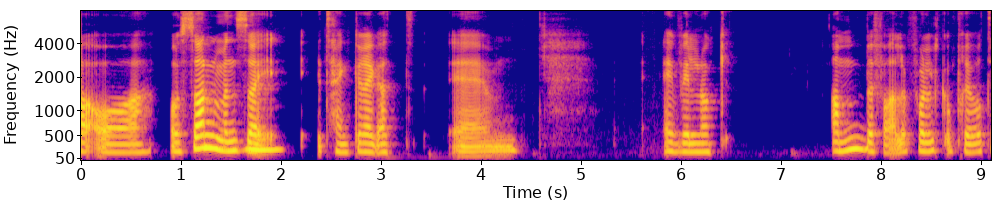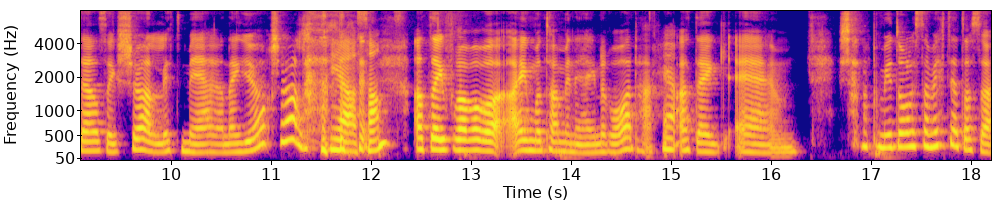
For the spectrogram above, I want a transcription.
og, og sånn, men så Mm. tenker jeg at eh, jeg vil nok anbefale folk å prioritere seg sjøl litt mer enn jeg gjør sjøl. Ja, sant? At jeg prøver å Jeg må ta mine egne råd her. Ja. At jeg eh, kjenner på mye dårlig samvittighet, altså.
